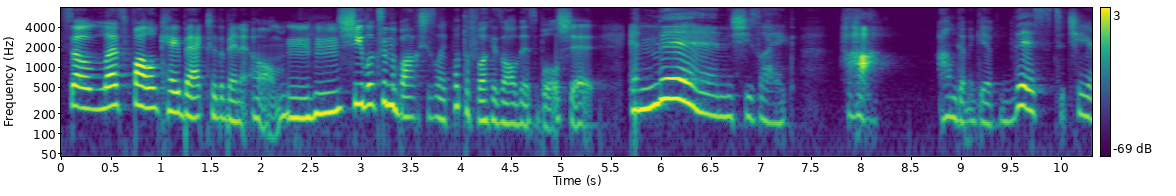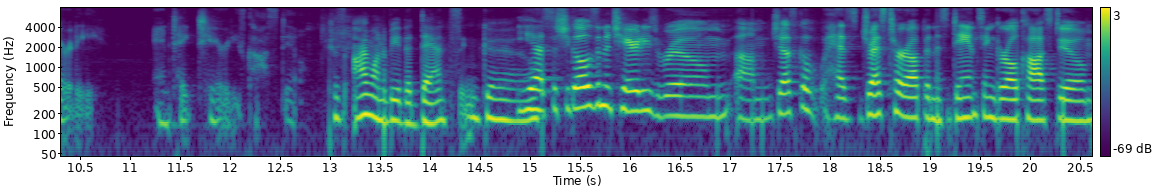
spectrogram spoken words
So let's follow Kay back to the Bennett home. Mm-hmm. She looks in the box. She's like, "What the fuck is all this bullshit?" And then she's like, "Haha, I'm gonna give this to Charity and take Charity's costume." Because I want to be the dancing girl. Yeah, so she goes into Charity's room. Um, Jessica has dressed her up in this dancing girl costume.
